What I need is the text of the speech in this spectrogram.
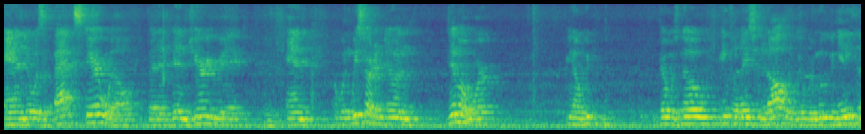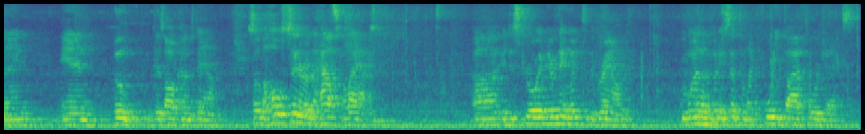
and there was a back stairwell that had been jerry-rigged, and when we started doing demo work, you know, we, there was no inclination at all that we were moving anything, and boom, this all comes down. So the whole center of the house collapsed. Uh, it destroyed, everything went to the ground. We wound up putting something like forty-five floor jacks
